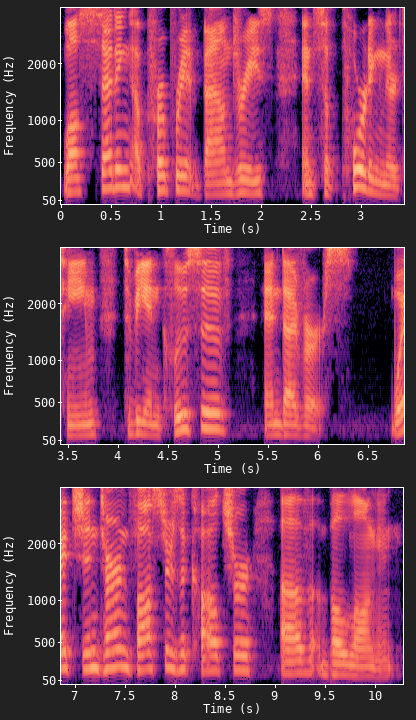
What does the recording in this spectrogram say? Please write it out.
while setting appropriate boundaries and supporting their team to be inclusive and diverse which in turn fosters a culture of belonging.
